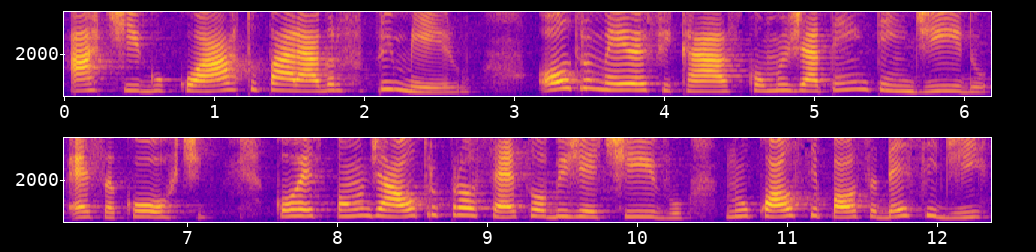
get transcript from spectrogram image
Artigo 4 parágrafo 1 Outro meio eficaz, como já tem entendido essa corte, corresponde a outro processo objetivo no qual se possa decidir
